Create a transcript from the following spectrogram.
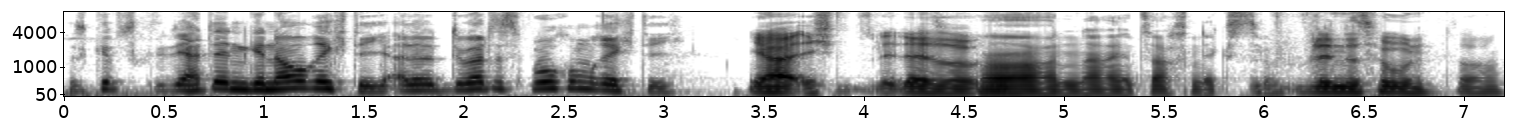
Das gibt's, der hat den genau richtig. Also du hattest Bochum richtig. Ja, ich, also, Oh nein, sag's nix zu. blindes Huhn, so.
